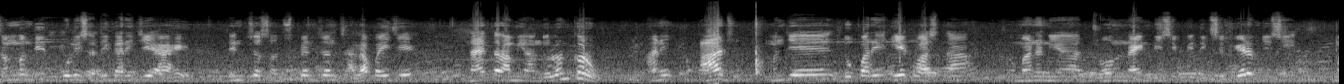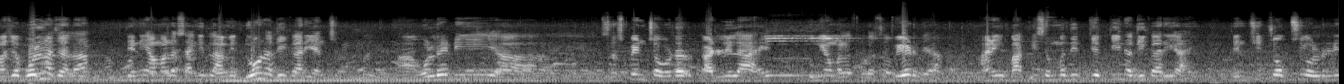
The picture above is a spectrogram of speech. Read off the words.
संबंधित पोलीस अधिकारी जे आहे त्यांचं सस्पेन्शन झाला पाहिजे. नाहीतर आम्ही आंदोलन करू. आणि आज म्हणजे दुपारी एक वाजता माननीय zone nine D C P Dikshit गेडपजीशी माझं बोलणं झालं त्यांनी आम्हाला सांगितलं आम्ही दोन अधिकाऱ्यांचं ऑलरेडी सस्पेंडचा ऑर्डर काढलेला आहे. तुम्ही आम्हाला थोडासा वेळ द्या. आणि बाकी संबंधित जे तीन अधिकारी आहेत त्यांची चौकशी ऑलरेडी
